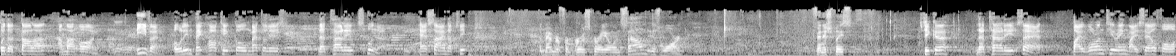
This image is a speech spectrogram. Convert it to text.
put a dollar amount on. Even Olympic hockey gold medalist Natalie Spooner has signed up. The member from Bruce Grey Owen Sound is warned. Finish, please. Speaker, Natalie said, by volunteering myself for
